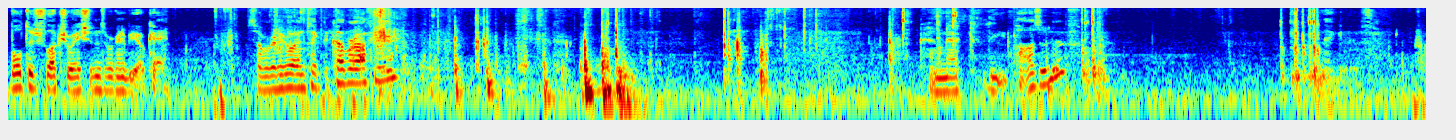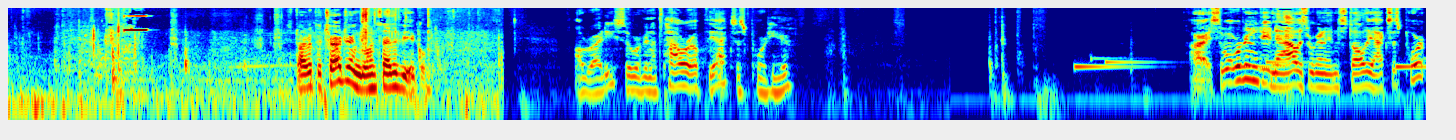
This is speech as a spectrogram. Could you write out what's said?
voltage fluctuations, we're gonna be okay. So we're gonna go ahead and take the cover off here. Connect the positive, negative. Start up the charger and go inside the vehicle. Alrighty, so we're gonna power up the access port here. All right, so what we're gonna do now is we're gonna install the access port.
